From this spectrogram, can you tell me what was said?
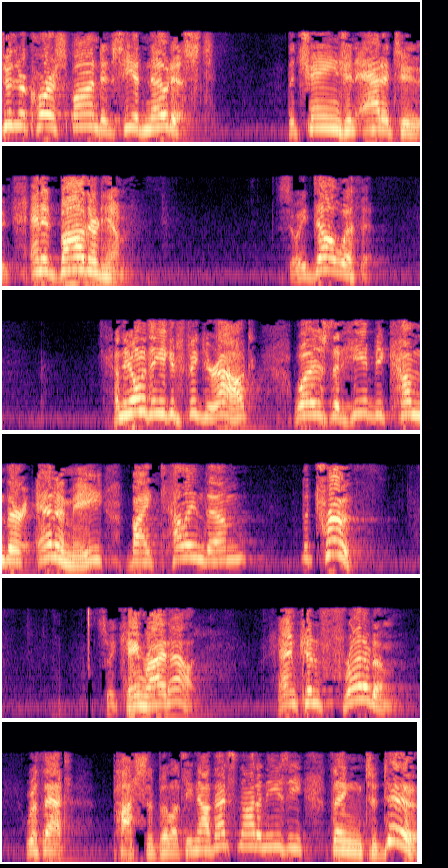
Through their correspondence, he had noticed the change in attitude, and it bothered him. So he dealt with it. And the only thing he could figure out was that he had become their enemy by telling them the truth. So he came right out and confronted them with that possibility. Now that's not an easy thing to do.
